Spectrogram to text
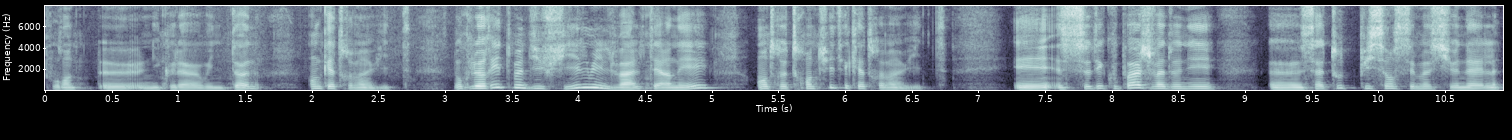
pour euh, Nicolas Winton en 88. Donc le rythme du film, il va alterner entre 38 et 88. Et ce découpage va donner euh, sa toute puissance émotionnelle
